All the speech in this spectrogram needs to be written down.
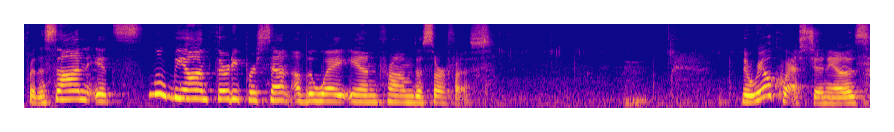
For the sun, it's a little beyond 30% of the way in from the surface. The real question is,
